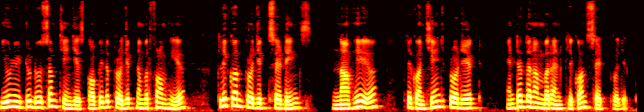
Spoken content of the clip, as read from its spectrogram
you need to do some changes. Copy the project number from here. Click on project settings. Now here click on change project. Enter the number and click on set project.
